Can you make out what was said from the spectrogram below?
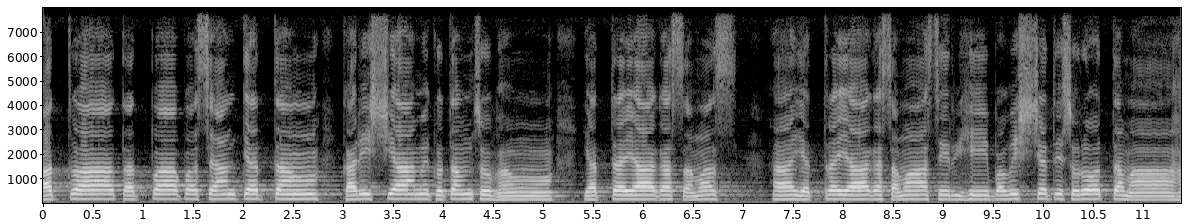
हत्वा तत्पापशान्त्यर्थं करिष्यामि कृतं शुभं। यत्र यागसमस् यत्र यागसमासिर्हि भविष्यति सुरोत्तमाः।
